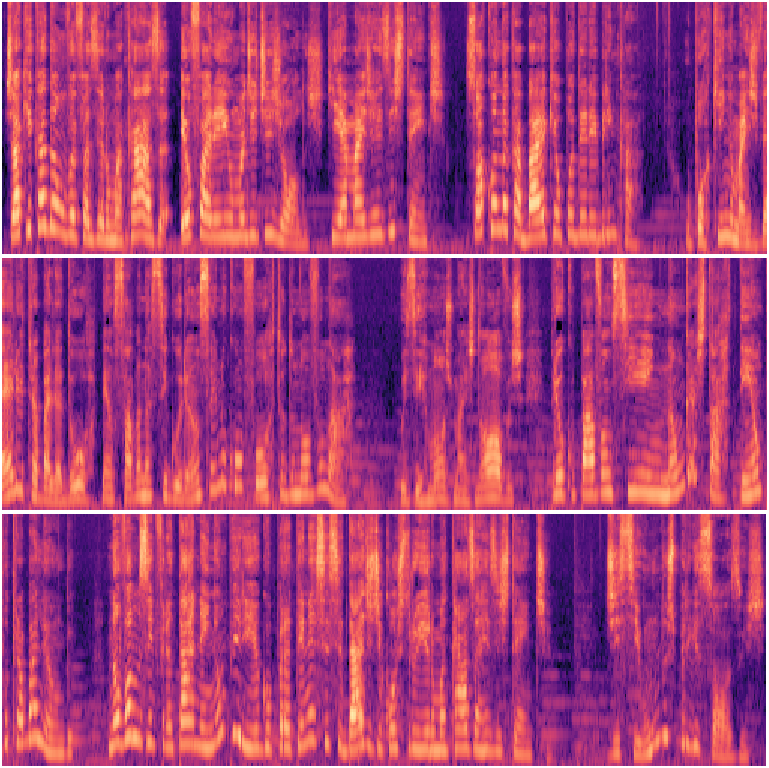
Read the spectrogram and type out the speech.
Já que cada um vai fazer uma casa, eu farei uma de tijolos, que é mais resistente. Só quando acabar é que eu poderei brincar. O porquinho mais velho e trabalhador pensava na segurança e no conforto do novo lar. Os irmãos mais novos preocupavam-se em não gastar tempo trabalhando. Não vamos enfrentar nenhum perigo para ter necessidade de construir uma casa resistente, disse um dos preguiçosos.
